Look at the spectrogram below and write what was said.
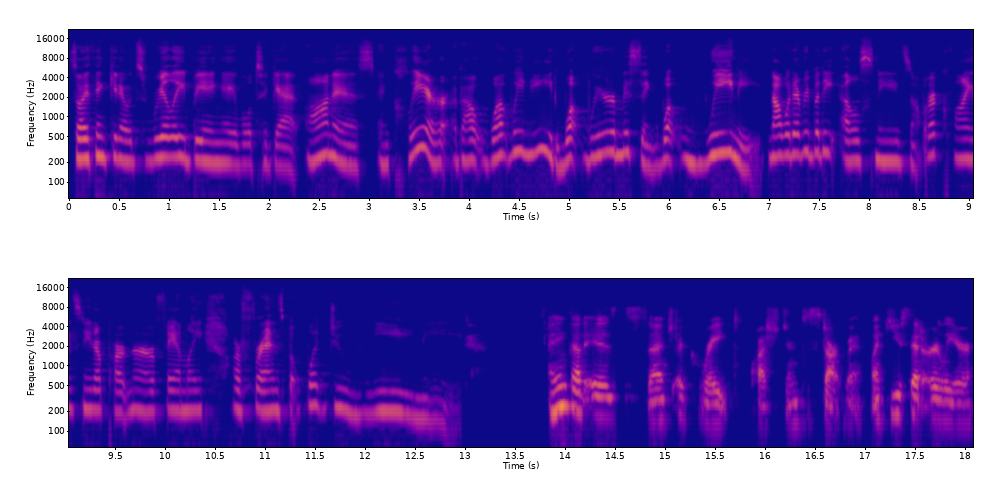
So I think, you know, it's really being able to get honest and clear about what we need, what we're missing, what we need, not what everybody else needs, not what our clients need, our partner, our family, our friends friends, but what do we need? I think that is such a great question to start with. Like you said earlier,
